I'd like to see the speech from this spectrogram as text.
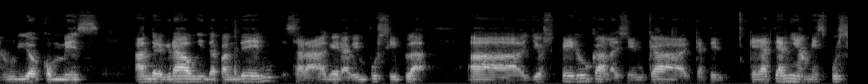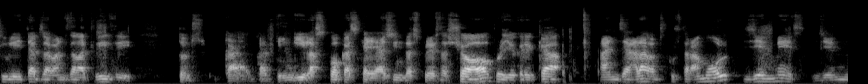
en un lloc com més underground, independent, serà gairebé impossible. Uh, jo espero que la gent que, que, té, que ja tenia més possibilitats abans de la crisi doncs, que, que tingui les poques que hi hagin després d'això, però jo crec que en general ens costarà molt, gent més, gent,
